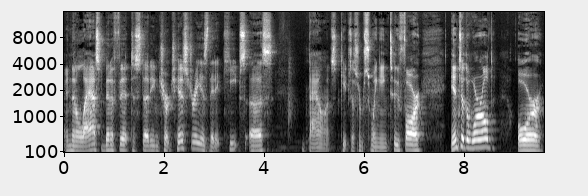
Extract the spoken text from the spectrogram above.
And then a last benefit to studying church history is that it keeps us balanced, keeps us from swinging too far into the world or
